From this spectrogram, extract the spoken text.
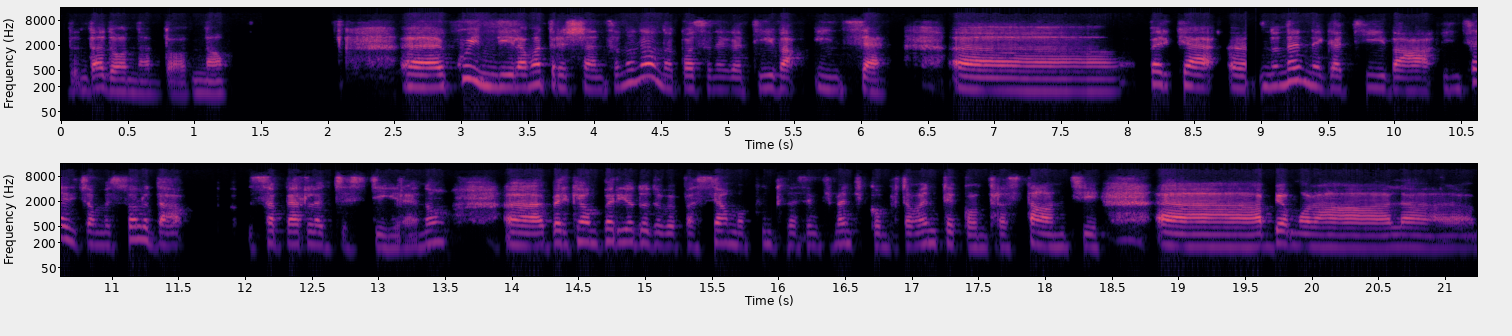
da donna a donna. Eh, quindi la matrescenza non è una cosa negativa in sé, eh, perché eh, non è negativa in sé, diciamo, è solo da saperla gestire, no? Uh, perché è un periodo dove passiamo appunto da sentimenti completamente contrastanti, uh, abbiamo la, la,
